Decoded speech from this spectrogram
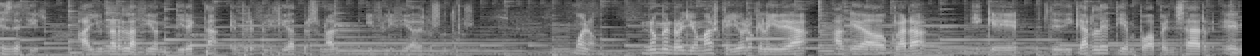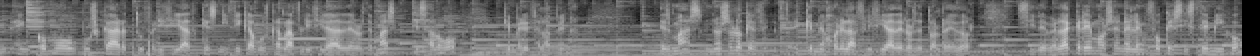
Es decir, hay una relación directa entre felicidad personal y felicidad de los otros. Bueno, no me enrollo más, que yo creo que la idea ha quedado clara y que dedicarle tiempo a pensar en, cómo buscar tu felicidad, que significa buscar la felicidad de los demás, es algo que merece la pena. Es más, no solo que, mejore la felicidad de los de tu alrededor, si de verdad creemos en el enfoque sistémico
